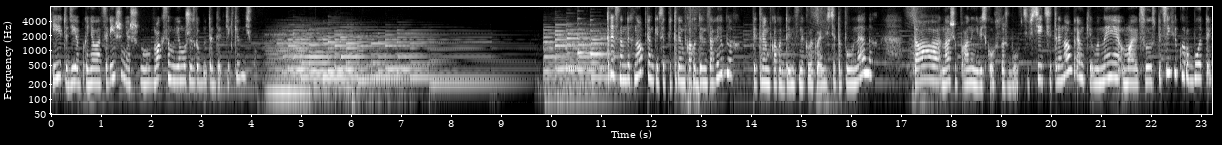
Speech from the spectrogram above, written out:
І тоді я прийняла це рішення, що максимум я можу зробити де тільки військо. Три основних напрямки це підтримка родин загиблих, підтримка родин зниклих безвісті та полонених, та наші поранені військовослужбовці. Всі ці три напрямки вони мають свою специфіку роботи,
